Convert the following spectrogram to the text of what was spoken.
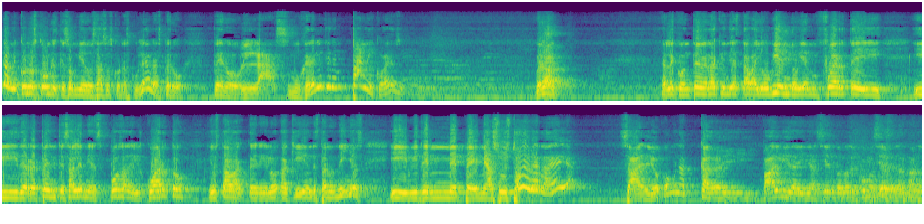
también conozco hombres que son miedosazos con las culebras, pero, pero las mujeres le tienen pánico a eso. ¿Verdad? Ya le conté, ¿verdad? Que un día estaba lloviendo bien fuerte y, de repente sale mi esposa del cuarto. Yo estaba aquí donde están los niños y me, me, asustó de verla ella. Salió con una cara pálida y haciendo, no sé cómo se hace las manos.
